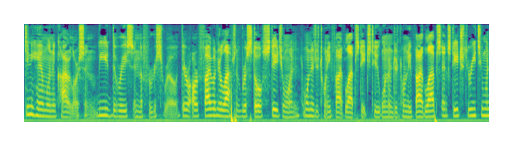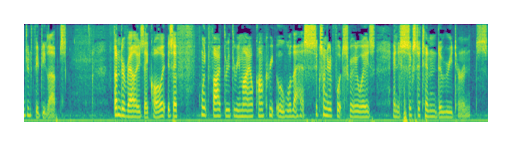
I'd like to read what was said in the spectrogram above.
Denny Hamlin and Kyle Larson lead the race in the first row. There are 500 laps in Bristol, stage 1, 125 laps, stage 2, 125 laps, and stage 3, 250 laps. Thunder Valley, as they call it, is a 0.533 mile concrete oval that has 600 foot straightaways and is 6 to 10 degree turns.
